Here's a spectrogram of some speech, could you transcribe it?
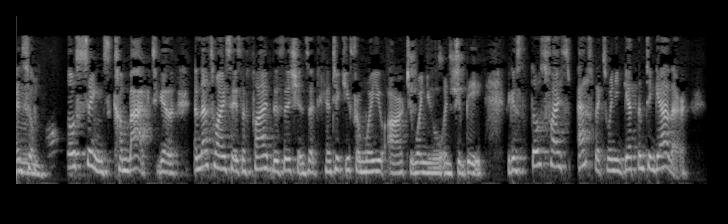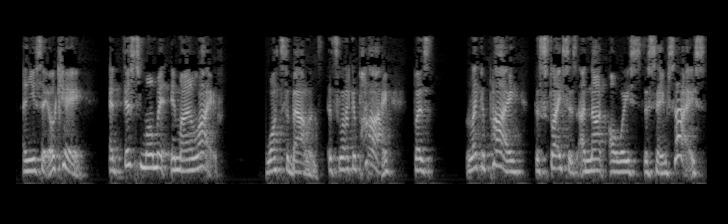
And so mm-hmm. all those things come back together. And that's why I say it's the five decisions that can take you from where you are to when you want to be. Because those five aspects, when you get them together and you say, okay, at this moment in my life, what's the balance? It's like a pie, but like a pie, the slices are not always the same size.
